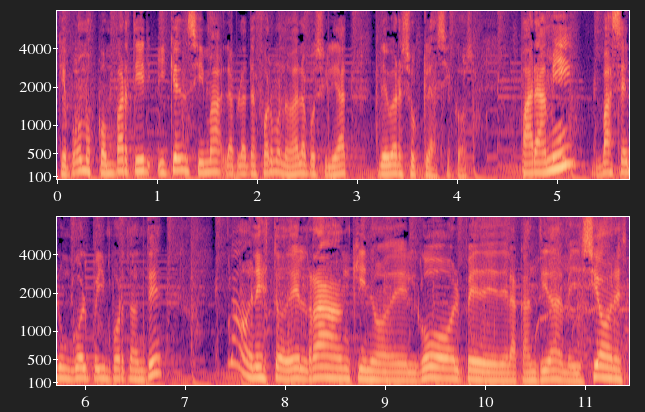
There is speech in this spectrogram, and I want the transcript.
que podemos compartir y que encima la plataforma nos da la posibilidad de ver sus clásicos. Para mí va a ser un golpe importante, no en esto del ranking o del golpe, de, de la cantidad de mediciones,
